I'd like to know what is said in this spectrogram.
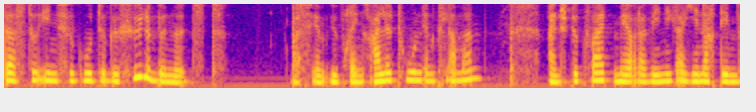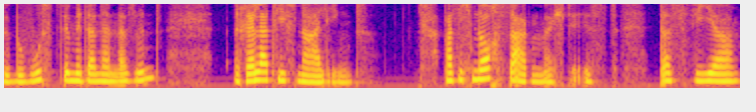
dass du ihn für gute Gefühle benutzt, was wir im Übrigen alle tun in Klammern, ein Stück weit mehr oder weniger, je nachdem wie bewusst wir miteinander sind, relativ naheliegend. Was ich noch sagen möchte, ist, dass wir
